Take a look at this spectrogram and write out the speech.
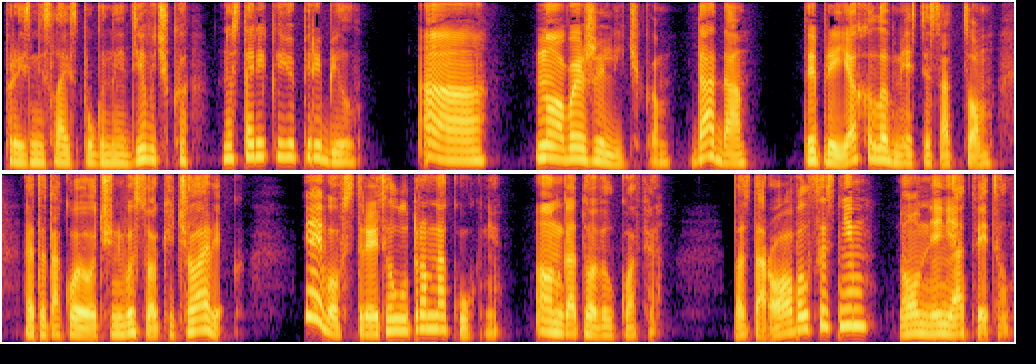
произнесла испуганная девочка, но старик ее перебил. А, новая жиличка. Да-да. Ты приехала вместе с отцом. Это такой очень высокий человек. Я его встретил утром на кухне. Он готовил кофе. Поздоровался с ним, но он мне не ответил.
